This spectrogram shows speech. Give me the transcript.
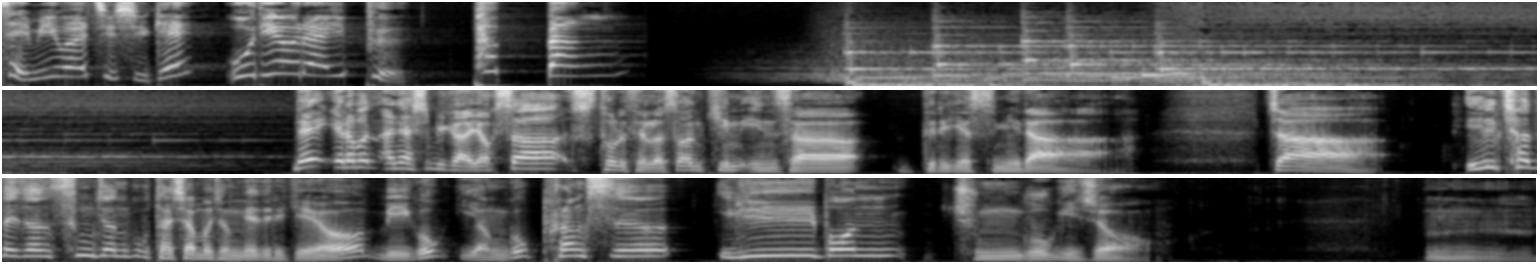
재미와 지식의 오디오 라이프 팝빵 네, 여러분 안녕하십니까. 역사 스토리텔러 썬킴 인사 드리겠습니다. 자, 1차 대전 승전국 다시 한번 정리해 드릴게요. 미국, 영국, 프랑스, 일본, 중국이죠. 음.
